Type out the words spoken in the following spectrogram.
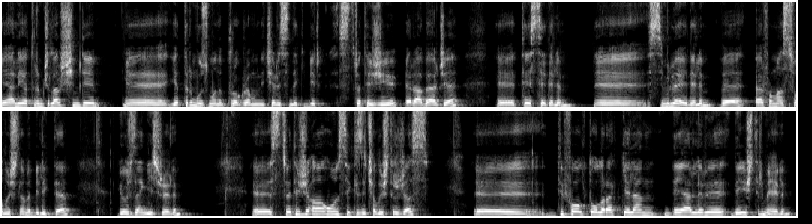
Değerli yatırımcılar, şimdi e, yatırım uzmanı programının içerisindeki bir stratejiyi beraberce e, test edelim, e, simüle edelim ve performans sonuçlarını birlikte gözden geçirelim. E, strateji A18'i çalıştıracağız. E, default olarak gelen değerleri değiştirmeyelim.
